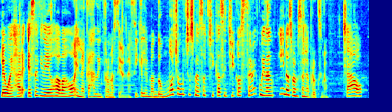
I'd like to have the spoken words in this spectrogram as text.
le voy a dejar ese video abajo en la caja de información. Así que les mando muchos muchos besos chicas y chicos, se me cuidan y nos vemos en la próxima. Chao.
